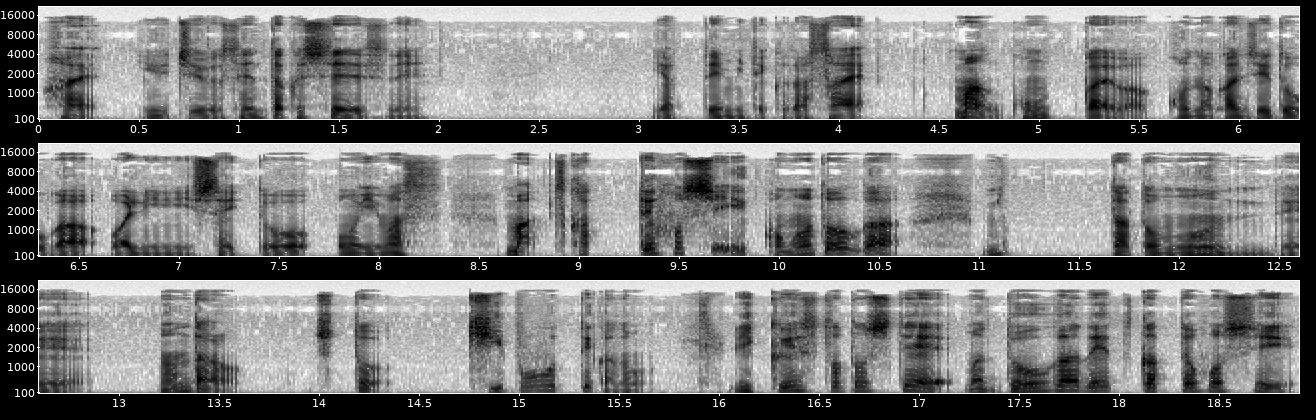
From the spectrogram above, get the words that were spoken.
はい、YouTube 選択してですね、やってみてください。まあ、今回はこんな感じで動画終わりにしたいと思います。まあ、使ってほしい。この動画見たと思うんで、なんだろう。ちょっと、希望っていうかの、リクエストとして、まあ、動画で使ってほしい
